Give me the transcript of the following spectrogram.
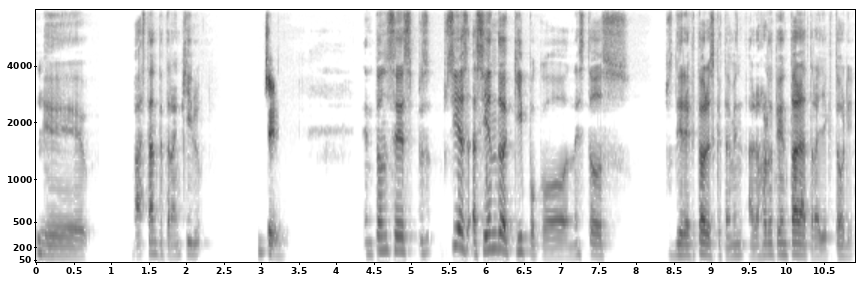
eh, bastante tranquilo. Sí. Entonces, pues sí, haciendo equipo con estos pues, directores que también a lo mejor no tienen toda la trayectoria.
